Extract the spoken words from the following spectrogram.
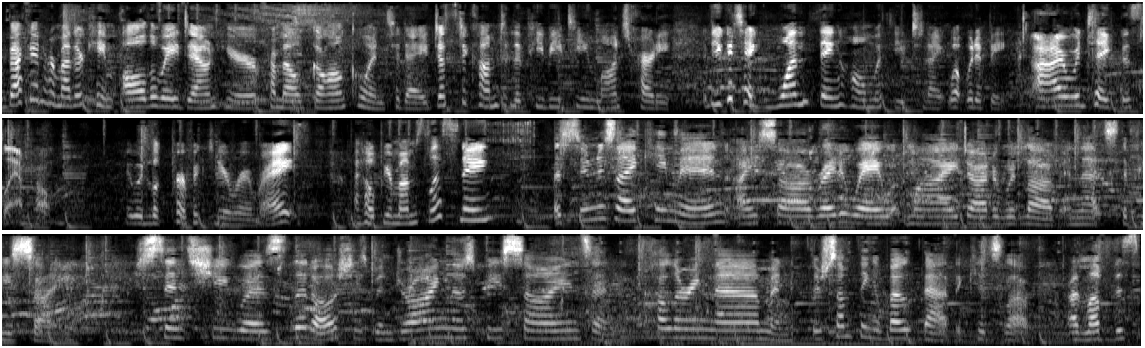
Rebecca and her mother came all the way down here from Algonquin today just to come to the PB Teen launch party. If you could take one thing home with you tonight, what would it be? I would take this lamp home. It would look perfect in your room, right? I hope your mom's listening. As soon as I came in, I saw right away what my daughter would love, and that's the peace sign. Since she was little, she's been drawing those peace signs and coloring them, and there's something about that the kids love. I love this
